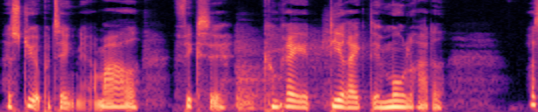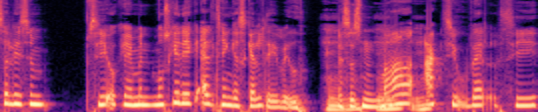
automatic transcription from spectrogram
have styr på tingene, og meget fikse, konkret, direkte, målrettet. Og så ligesom sige, okay, men måske er det ikke alting, jeg skal det ved. Mm, altså sådan meget mm, aktiv valg, sige,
